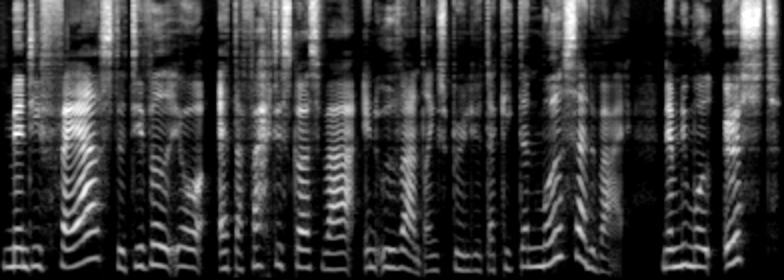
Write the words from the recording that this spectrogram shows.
Men de færreste, de ved jo, at der faktisk også var en udvandringsbølge, der gik den modsatte vej, nemlig mod øst.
